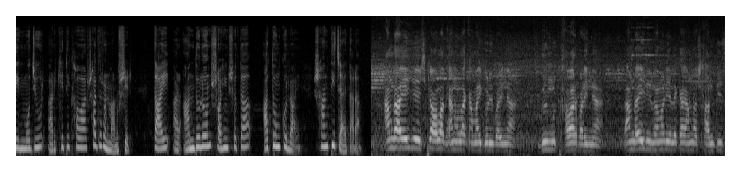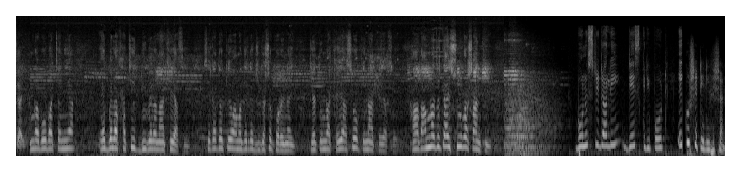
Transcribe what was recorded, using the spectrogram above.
দিনমজুর আর খেটে খাওয়া সাধারণ মানুষের। তাই আর আন্দোলন সহিংসতা আতঙ্ক নয় শান্তি চায় তারা। আমরা এই যে রিক্সাওয়ালা ভ্যানওয়ালা কামাই করি পারি না। দুই মুঠ খাবার পারি না। আমরা এই নীলফামারী এলাকায় আমরা শান্তি চাই। আমরা বউ বাচ্চা নিয়ে এক বেলা খাচ্ছি দুই বেলা না খেয়ে আসি। সেটা তো কেউ আমাদেরকে জিজ্ঞাসা করে নাই যে তোমরা খেয়ে আসো কি না খেয়ে আসো। হ্যাঁ আমরা তো চাই সুখ আর শান্তি। Banushri Dolly desk report Ekushey television.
